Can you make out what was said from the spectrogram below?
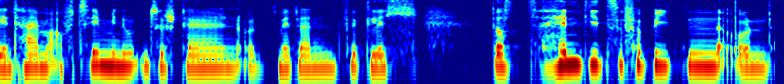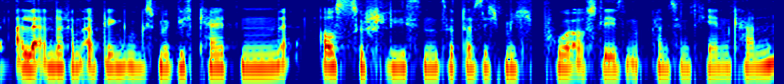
den Timer auf 10 Minuten zu stellen und mir dann wirklich das Handy zu verbieten und alle anderen Ablenkungsmöglichkeiten auszuschließen, sodass ich mich pur aufs Lesen konzentrieren kann.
